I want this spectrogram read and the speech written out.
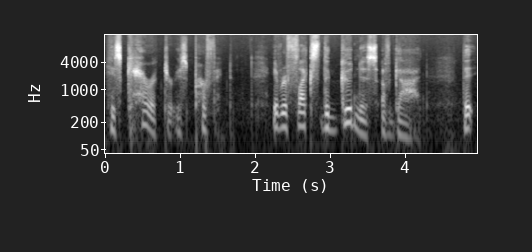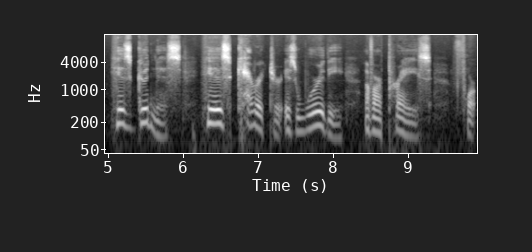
His character is perfect. It reflects the goodness of God, that His goodness, His character is worthy of our praise for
